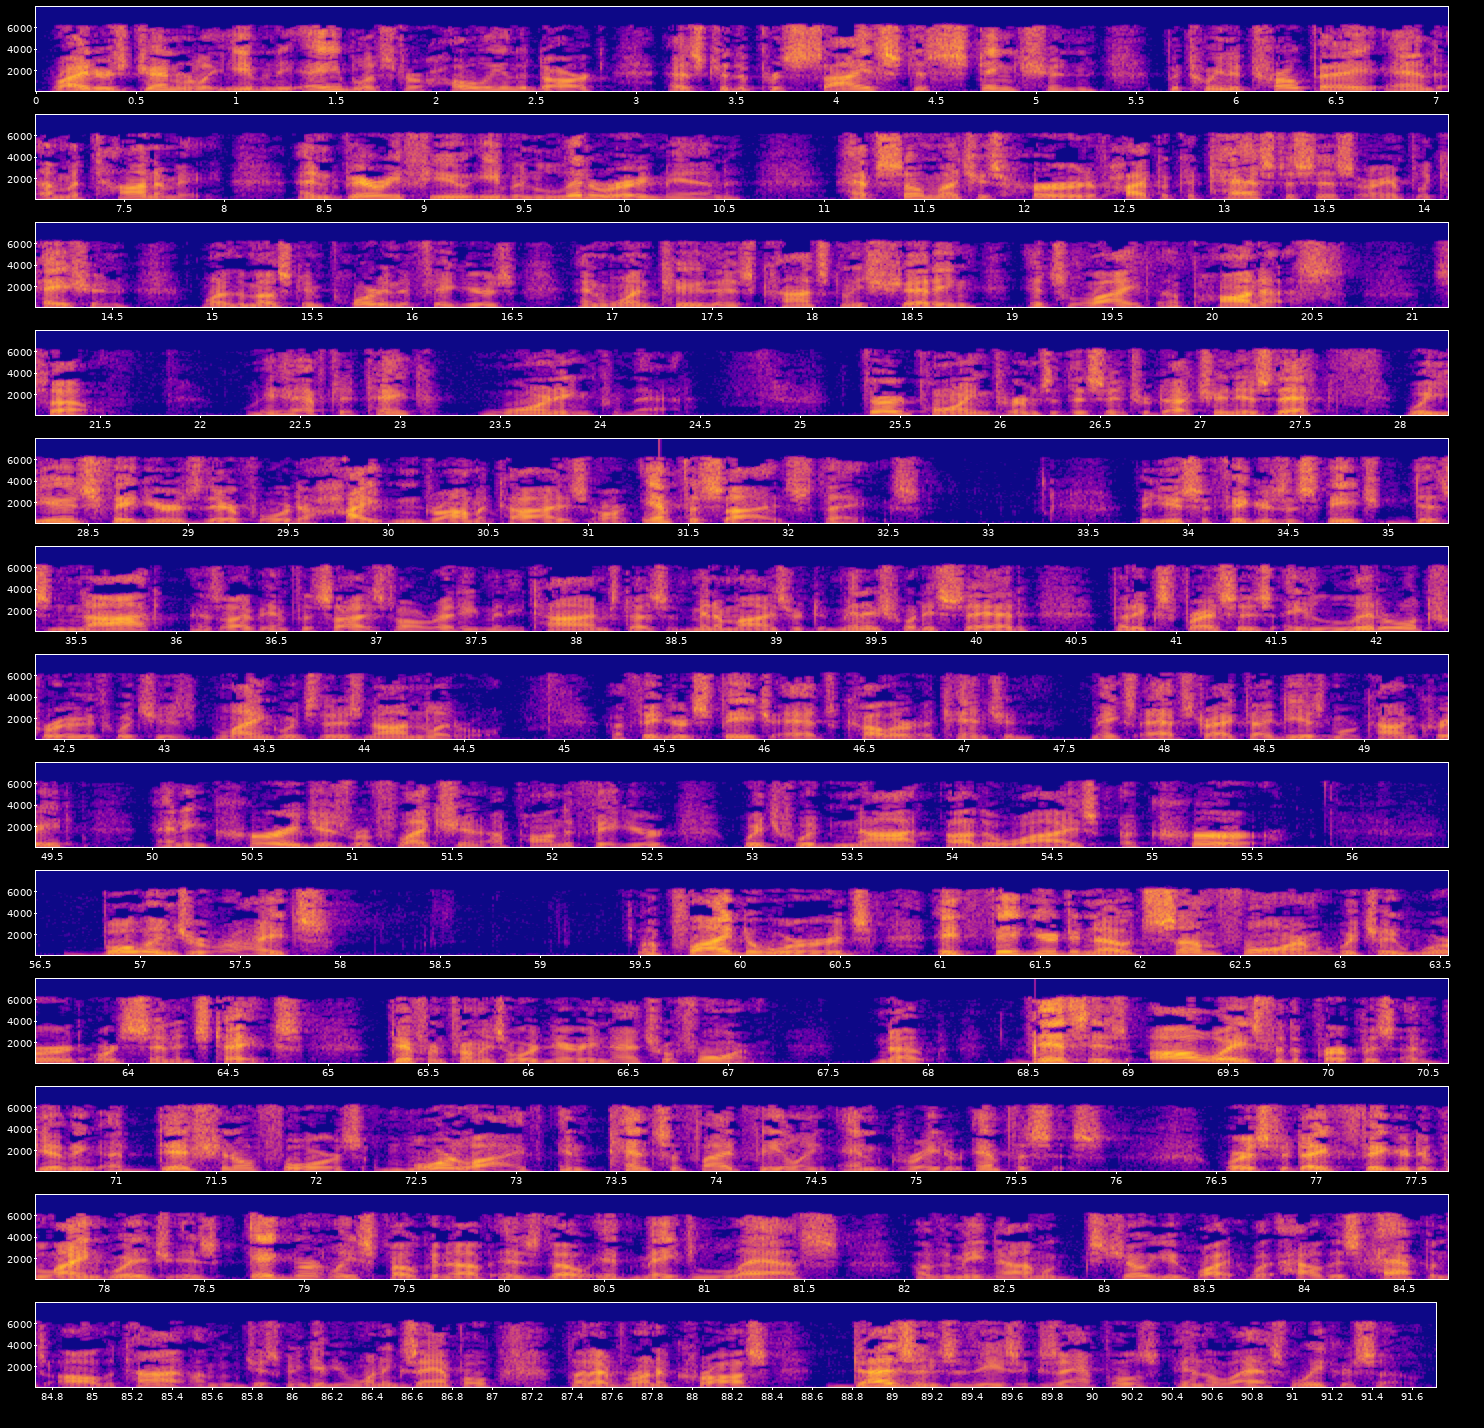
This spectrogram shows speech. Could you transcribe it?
Writers generally, even the ablest, are wholly in the dark as to the precise distinction between a trope and a metonymy, and very few, even literary men, have so much as heard of hypocatastasis or implication, one of the most important of figures, and one too that is constantly shedding its light upon us. So, we have to take warning from that. Third point in terms of this introduction is that we use figures, therefore, to heighten, dramatize, or emphasize things. The use of figures of speech does not, as I've emphasized already many times, doesn't minimize or diminish what is said, but expresses a literal truth, which is language that is non-literal. A figure of speech adds color, attention, makes abstract ideas more concrete, and encourages reflection upon the figure which would not otherwise occur. Bullinger writes, Applied to words, a figure denotes some form which a word or sentence takes, different from its ordinary natural form. Note, this is always for the purpose of giving additional force, more life, intensified feeling, and greater emphasis. Whereas today, figurative language is ignorantly spoken of as though it made less of the meaning. Now, I'm going to show you why, how this happens all the time. I'm just going to give you one example, but I've run across dozens of these examples in the last week or so.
